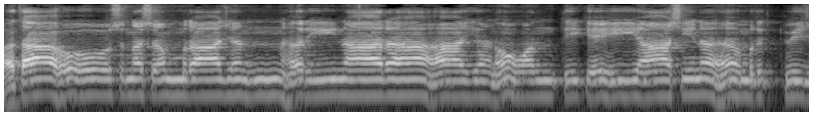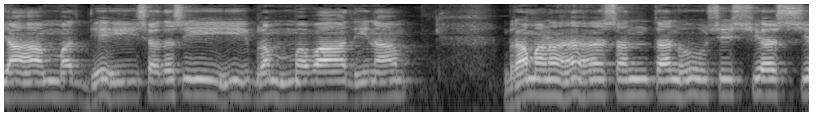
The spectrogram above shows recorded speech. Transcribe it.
अताहोष्णशं राजन् हरिनारायणोऽन्तिकै आशिन मृत्विजां मध्ये सदसि ब्रह्मवादिनाम् भ्रमणसन्तनुशिष्यस्य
